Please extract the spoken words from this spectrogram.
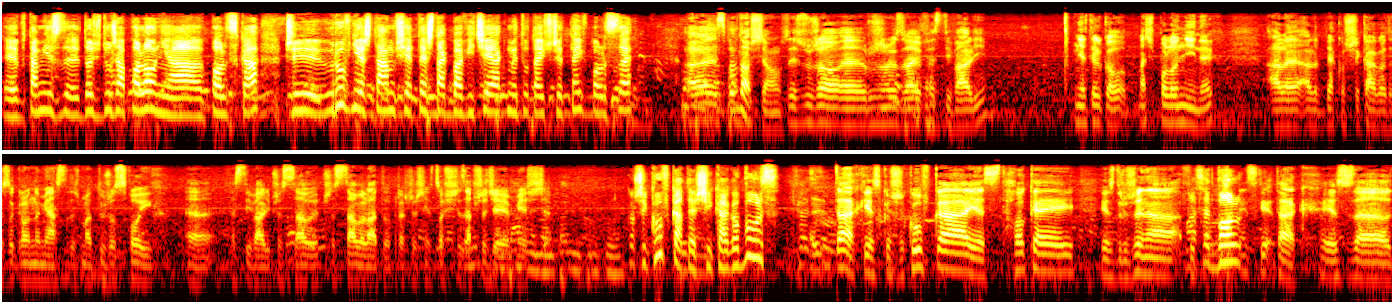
e, tam jest dość duża Polonia polska. Czy również tam się też tak bawicie, jak my tutaj w Szczytnej w Polsce? E, z pewnością. Jest dużo e, różnego rodzaju festiwali. Nie tylko znaczy polonijnych, ale, ale jako Chicago to jest ogromne miasto, też ma dużo swoich festiwali przez, cały, przez całe lato. Praktycznie coś się zawsze dzieje w mieście. Koszykówka też, Chicago Bulls. E, tak, jest koszykówka, jest hokej, jest drużyna... Basketball. Tak, jest e,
